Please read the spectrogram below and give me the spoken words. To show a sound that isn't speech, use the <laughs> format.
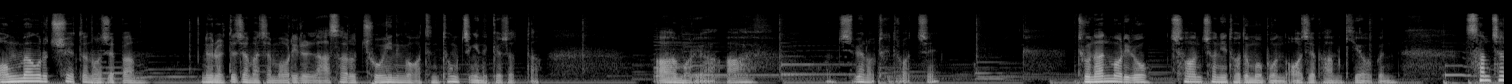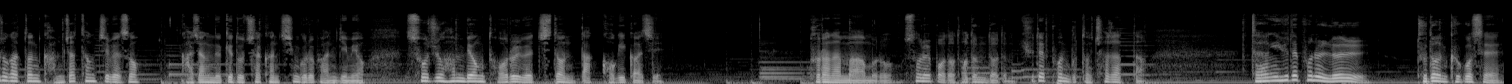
엉망으로 취했던 어젯밤 눈을 뜨자마자 머리를 나사로 조이는 것 같은 통증이 느껴졌다. 아 머리야. 아 집엔 어떻게 들어왔지? 둔한 머리로 천천히 더듬어 본 어젯밤 기억은 3차로 갔던 감자탕 집에서 가장 늦게 도착한 친구를 반기며 소주 한 병 덜을 외치던 딱 거기까지 불안한 마음으로 손을 뻗어 더듬더듬 휴대폰부터 찾았다. 다행히 휴대폰을 늘 두던 그곳에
